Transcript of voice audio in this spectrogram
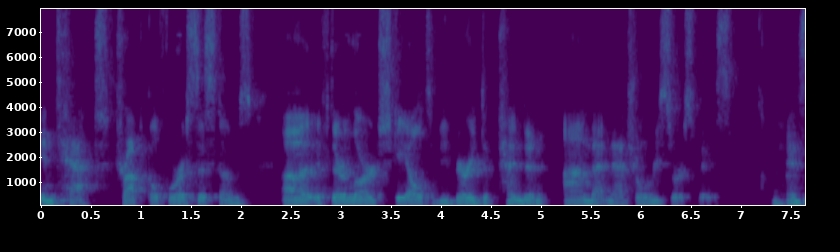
intact tropical forest systems, uh, if they're large scale, to be very dependent on that natural resource base. Mm-hmm. And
